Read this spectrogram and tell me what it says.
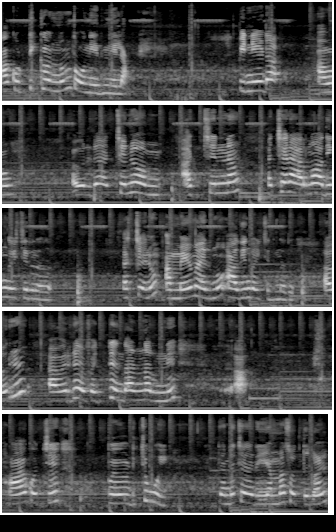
ആ കുട്ടിക്കൊന്നും തോന്നിയിരുന്നില്ല. പിന്നീട് അവ- അവരുടെ അച്ഛനും അച്ഛനും അച്ഛനായിരുന്നു ആദ്യം കഴിച്ചിരുന്നത്. അച്ഛനും അമ്മയുമായിരുന്നു ആദ്യം കഴിച്ചിരുന്നത്. അവർ അവരുടെ എഫക്റ്റ് എന്താണെന്ന് അറിഞ്ഞ് ആ- കൊച്ച് പേടിച്ചു പോയി തന്റെ ചെറിയമ്മ സ്വത്തുക്കൾ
